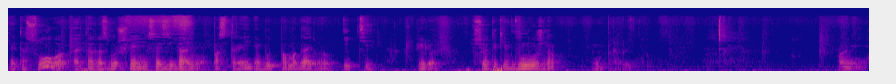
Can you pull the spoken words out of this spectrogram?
это слово, это размышление, созидание, построение будет помогать вам идти вперед. Все-таки в нужном направлении. Аминь.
